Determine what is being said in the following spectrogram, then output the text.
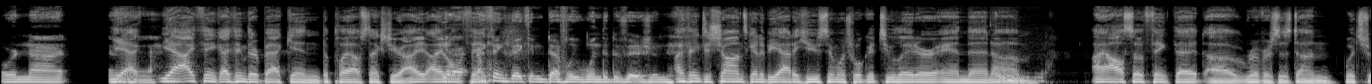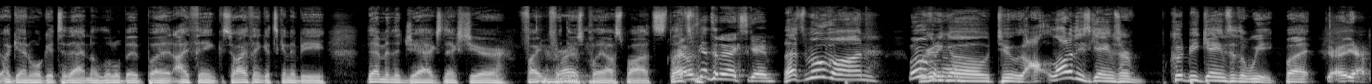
or not. Yeah, Uh, yeah, I think I think they're back in the playoffs next year. I, I yeah, don't think I think they can definitely win the division. I think Deshaun's going to be out of Houston, which we'll get to later, and then um, I also think that uh, Rivers is done, which again we'll get to that in a little bit. But I think so. I think it's going to be them and the Jags next year fighting for right. those playoff spots. Let's let's get to the next game. let's move on. We're going to go to a lot of these games are could be games of the week, but Uh, yeah.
